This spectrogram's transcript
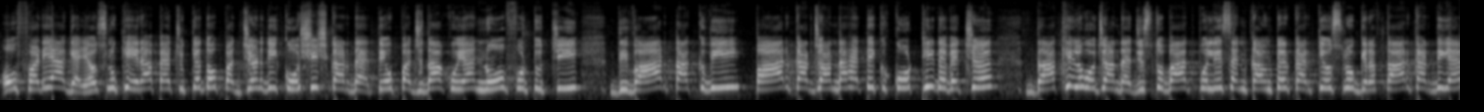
ਉਹ ਫੜਿਆ ਗਿਆ ਹੈ। ਉਸ ਨੂੰ ਘੇਰਾ ਪੈ ਚੁੱਕਿਆ ਤਾਂ ਉਹ ਭੱਜਣ ਦੀ ਕੋਸ਼ਿਸ਼ ਕਰਦਾ ਹੈ ਤੇ ਉਹ ਭੱਜਦਾ ਹੋਇਆ 9 ਫੁੱਟ ਉੱਚੀ ਦੀਵਾਰ ਤੱਕ ਵੀ ਪਾਰ ਕਰ ਜਾਂਦਾ ਹੈ ਤੇ ਇੱਕ ਕੋਠੀ ਦੇ ਵਿੱਚ ਦਾਖਲ ਹੋ ਜਾਂਦਾ ਹੈ, ਜਿਸ ਤੋਂ ਬਾਅਦ ਪੁਲਿਸ ਐਨਕਾਊਂਟਰ ਕਰਕੇ ਉਸ ਨੂੰ ਗ੍ਰਿਫਤਾਰ ਕਰਦੀ ਹੈ।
